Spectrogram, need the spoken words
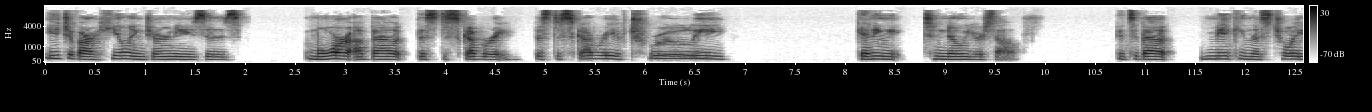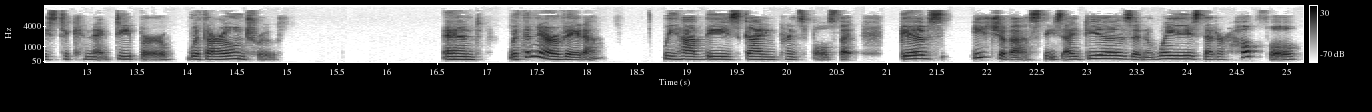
each of our healing journeys is more about this discovery, this discovery of truly getting to know yourself. It's about making this choice to connect deeper with our own truth. And within Ayurveda, we have these guiding principles that gives each of us these ideas and ways that are helpful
